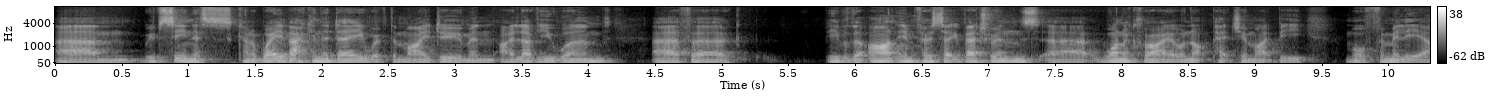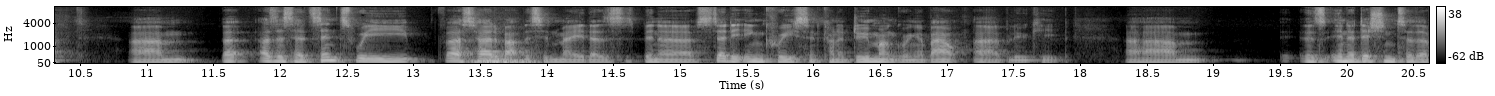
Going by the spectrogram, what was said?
Um, we've seen this kind of way back in the day with the MyDoom and I Love You worms for people that aren't InfoSec veterans, uh, WannaCry or NotPetya might be more familiar. Um, but as I said, since we first heard about this in May, there's been a steady increase in kind of doom mongering about uh, Bluekeep. Um, as in addition to the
